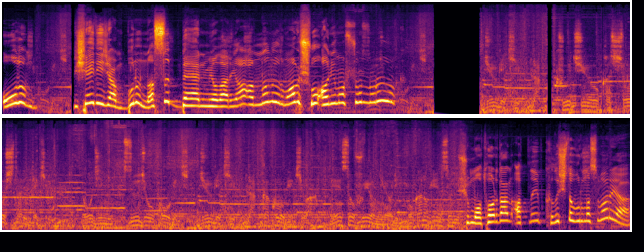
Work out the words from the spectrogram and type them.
おのむ Bir şey diyeceğim. Bunu nasıl beğenmiyorlar ya? Anlamıyorum abi şu animasyonları yok. 同時に通常攻撃銃撃落下攻撃は元素付与により他の元素に Şu motordan atlayıp kılıçla vurması var ya.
